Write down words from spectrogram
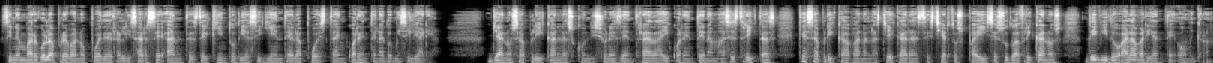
Sin embargo, la prueba no puede realizarse antes del quinto día siguiente a la puesta en cuarentena domiciliaria ya no se aplican las condiciones de entrada y cuarentena más estrictas que se aplicaban a las llegadas de ciertos países sudafricanos debido a la variante Omicron.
